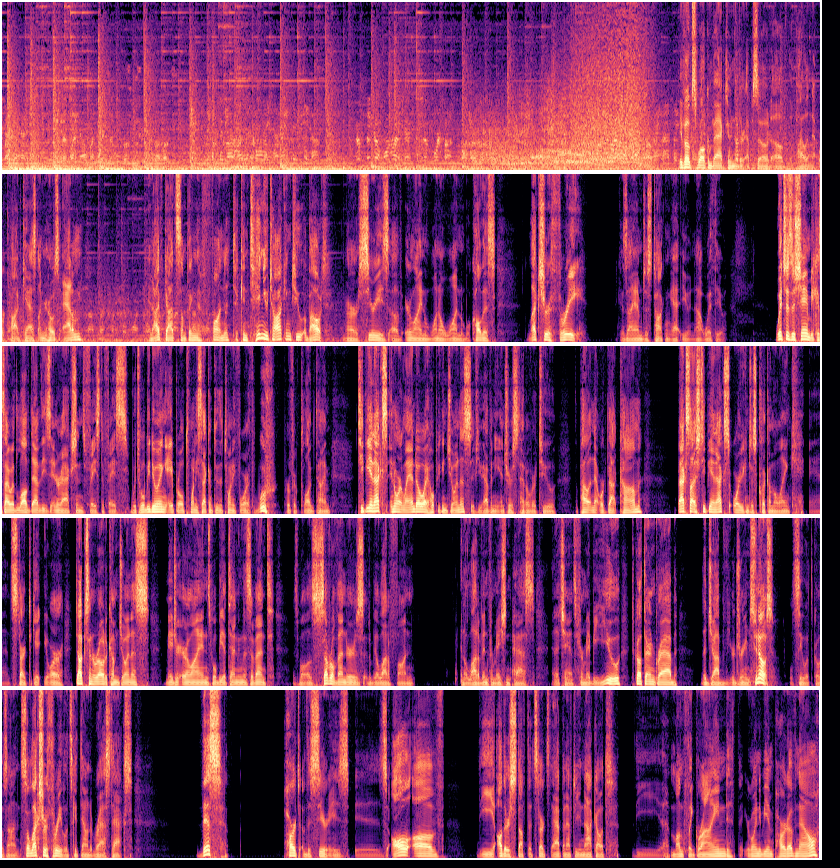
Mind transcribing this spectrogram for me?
Hey, folks, welcome back to another episode of the Pilot Network podcast. I'm your host, Adam, and I've got something fun to continue talking to you about in our series of Airline 101. We'll call this Lecture 3 because I am just talking at you and not with you, which is a shame because I would love to have these interactions face to face, which we'll be doing April 22nd through the 24th. Woo, perfect plug time. TPNX in Orlando. I hope you can join us. If you have any interest, head over to thepilotnetwork.com backslash TPNX, or you can just click on the link and start to get your ducks in a row to come join us. Major airlines will be attending this event, as well as several vendors. It'll be a lot of fun and a lot of information passed and a chance for maybe you to go out there and grab the job of your dreams. Who knows? We'll see what goes on. So, lecture three, let's get down to brass tacks. This part of the series is all of the other stuff that starts to happen after you knock out the monthly grind that you're going to be in part of now.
